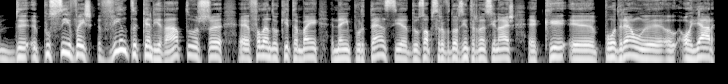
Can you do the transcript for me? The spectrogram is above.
de possíveis 20 candidatos, falando aqui também na importância dos observadores internacionais que poderão olhar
